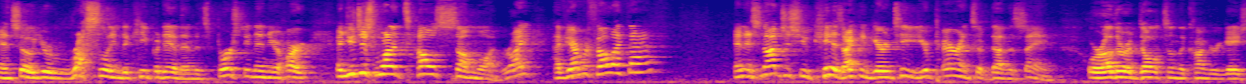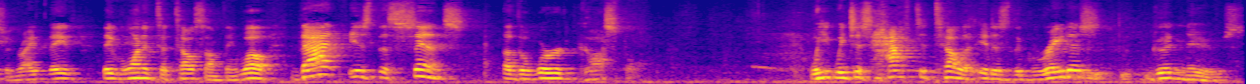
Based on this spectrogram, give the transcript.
And so you're wrestling to keep it in and it's bursting in your heart. And you just want to tell someone, right? Have you ever felt like that? And it's not just you kids, I can guarantee you, your parents have done the same. Or other adults in the congregation, right? They've they've wanted to tell something. Well, that is the sense of the word gospel. We, we just have to tell it. It is the greatest good news.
